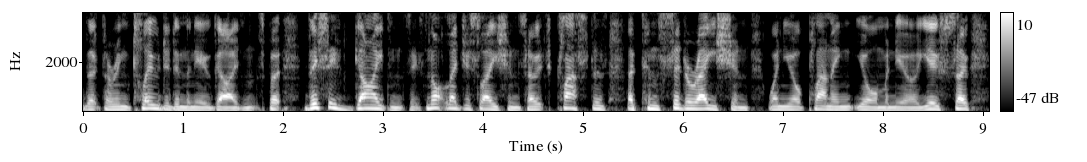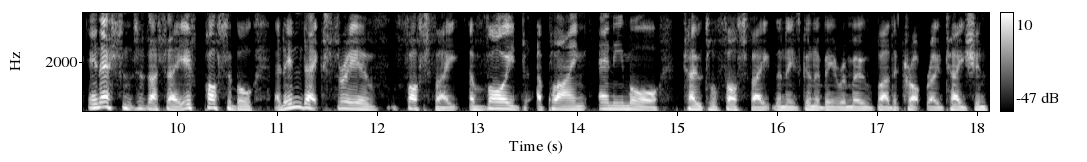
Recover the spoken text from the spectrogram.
that are included in the new guidance, but this is guidance, it's not legislation, so it's classed as a consideration when you're planning your manure use. So, in essence, as I say, if possible, at index 3 of phosphate, avoid applying any any more total phosphate than is going to be removed by the crop rotation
